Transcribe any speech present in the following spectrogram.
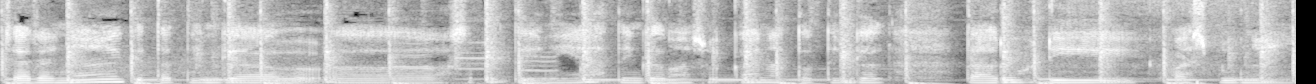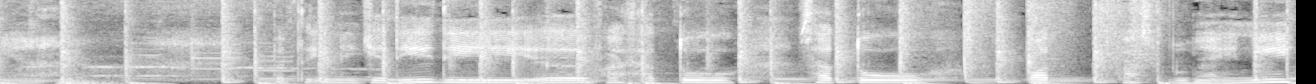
Caranya kita tinggal uh, seperti ini ya. Tinggal masukkan atau tinggal taruh di vas bunganya. Seperti ini. Jadi di uh, vas satu satu pot vas bunga ini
